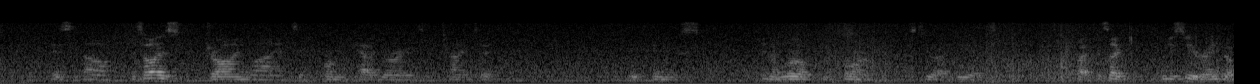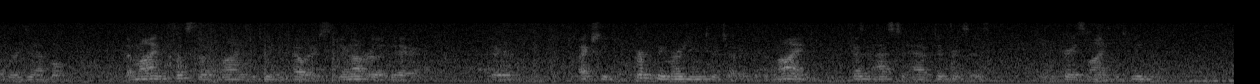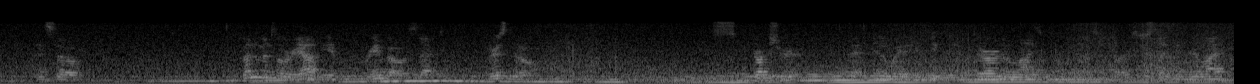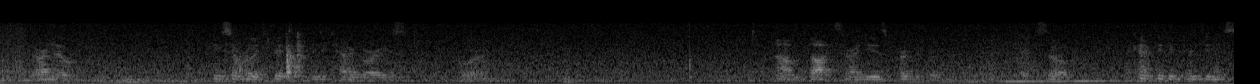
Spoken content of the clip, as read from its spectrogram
is um, it's always drawing lines and forming categories and trying to make things in the world conform to ideas. But it's like when you see a rainbow, for example, the mind puts those lines between the colors. They're not really there. They're actually perfectly merging into each other, but the mind doesn't have to have differences. It creates lines between them. And so the fundamental reality of the rainbow is that there is no structure that in a way that you're thinking of. There are no lines between those colors. Just like in real life, there are no things don't really fit into categories or um, thoughts or ideas perfectly. So I kind of think of emptiness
